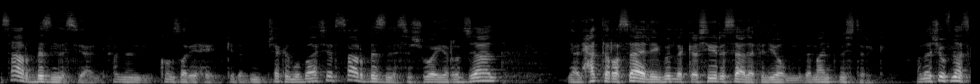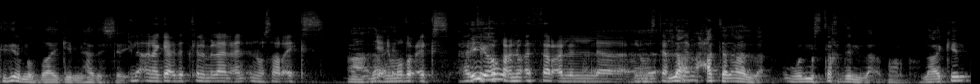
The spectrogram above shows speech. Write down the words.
صار business يعني خلينا نكون صريحين كذا بشكل مباشر صار business شوي. الرجال يعني حتى الرسائل يقول لك 20 رسالة في اليوم إذا ما أنت مشترك. أنا أشوف ناس كثير متضايقين من هذا الشيء. لا أنا قاعد أتكلم الآن عن إنه صار إكس آه لا يعني موضوع إكس هل إيه تتوقع إنه أثر على ال- المستخدم؟ لا حتى الآن لا. والمستخدم لا برضه. لكن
